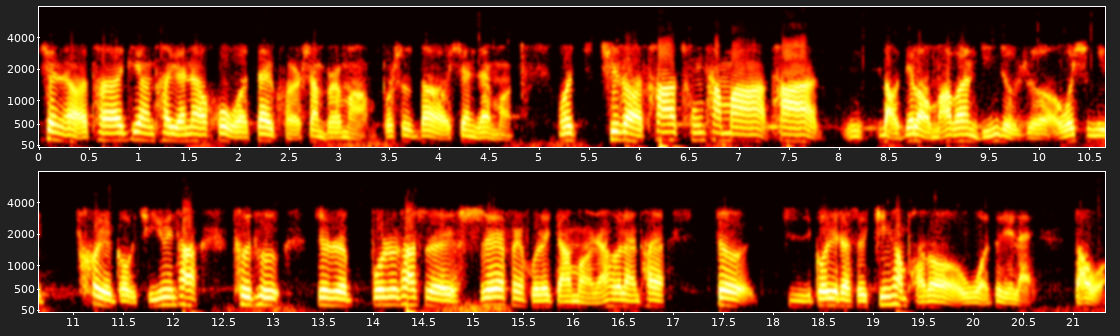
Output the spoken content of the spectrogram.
现在啊，他既然他原来和我在一块儿上班嘛，不是到现在嘛，我其实啊，他从他妈他嗯老爹老妈把他领走之后，我心里特别过不去，因为他偷偷就是不是他是十月份回的家嘛，然后呢，他这几个月的时候经常跑到我这里来找我，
